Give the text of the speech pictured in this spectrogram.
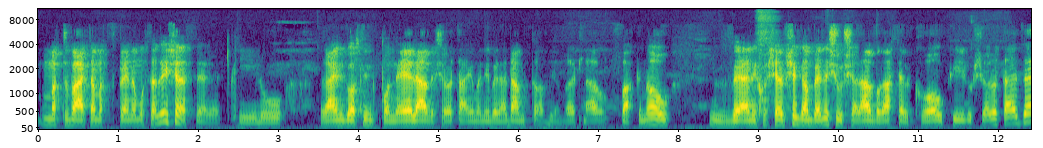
מתווה את המצפן המוסרי של הסרט, כאילו ריין גוסלינג פונה אליה ושואל אותה אם אני בן אדם טוב, היא אומרת לה fuck no, ואני חושב שגם באיזשהו שלב ראסל קרו כאילו שואל אותה את זה,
